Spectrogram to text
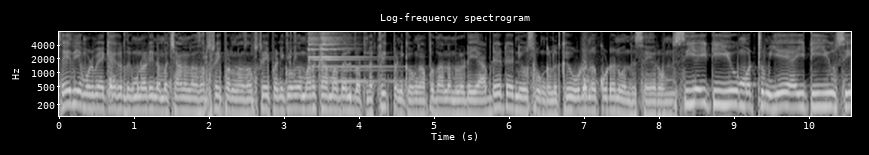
செய்தியை முழுமையாக கேட்கறதுக்கு முன்னாடி நம்ம சேனலை சப்ஸ்கிரைப் பண்ணலாம். சப்ஸ்கிரைப் பண்ணிக்கோங்க. மறக்காம பெல் பட்டனை கிளிக் பண்ணிக்கோங்க. அப்போ தான் நம்மளுடைய அப்டேட்டட் நியூஸ் உங்களுக்கு உடனுக்குடன் வந்து சேரும். சிஐடியு மற்றும் ஏஐடியுசி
